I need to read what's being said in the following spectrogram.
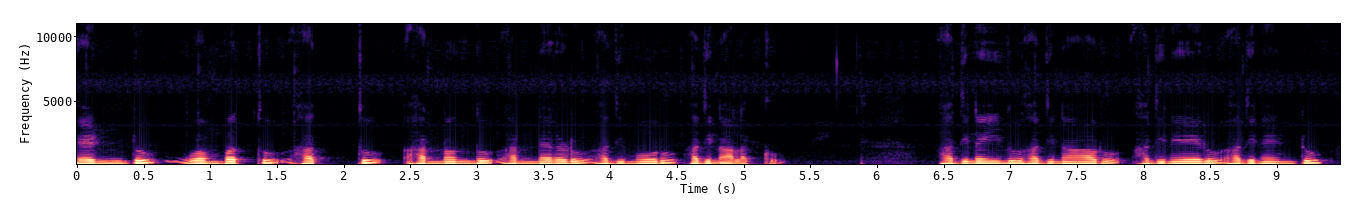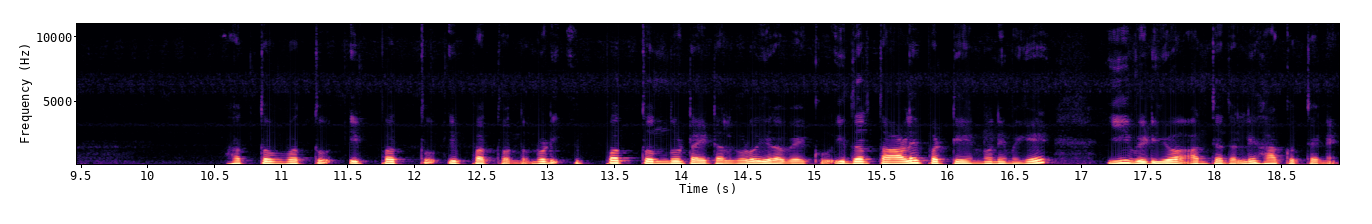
ಎಂಟು, ಒಂಬತ್ತು, ಹತ್ತು, ಹನ್ನೊಂದು, ಹನ್ನೆರಡು, ಹದಿಮೂರು, ಹದಿನಾಲ್ಕು. ಹದಿನೈದು, ಹದಿನಾರು, ಹದಿನೇಳು, ಹದಿನೆಂಟು, ಹತ್ತೊಂಬತ್ತು, ಇಪ್ಪತ್ತು, ಇಪ್ಪತ್ತೊಂದು. ನೋಡಿ, ಇಪ್ಪತ್ತೊಂದು ಟೈಟಲ್ಗಳು ಇರಬೇಕು. ಇದರ ತಾಳೆಪಟ್ಟಿಯನ್ನು ನಿಮಗೆ ಈ ವಿಡಿಯೋ ಅಂತ್ಯದಲ್ಲಿ ಹಾಕುತ್ತೇನೆ.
